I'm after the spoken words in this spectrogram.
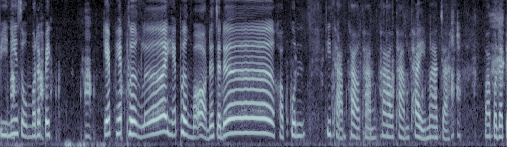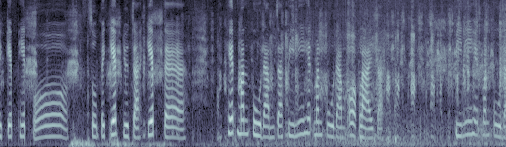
ปีนี้สมบ่ได้ไป เก็บเฮ็ดเพิงเลยเฮ็ดเพิงบ่ออกเด้อจ้ะเด้อขอบคุณที่ถามข่าวถามข่าวถามไถ่มาจ้ะว่าบ่ได้ไปเก็บเฮ็ดบ่สมไปเก็บอยู่จ้ะเก็บแต่เฮ็ดมันปูดำจ้ะปีนี้เฮ็ดมันปูดำออกหลายจ้ะปีนี้เฮ็ดมันปูด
